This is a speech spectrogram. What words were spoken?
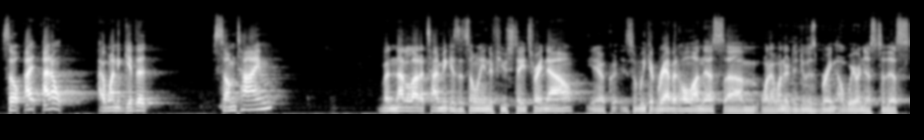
So I, I don't. I want to give it some time but not a lot of time because it's only in a few states right now. You know, so we could rabbit hole on this. Um, what I wanted to do is bring awareness to this.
